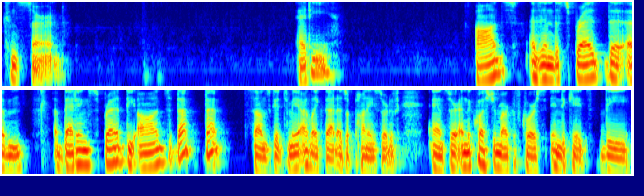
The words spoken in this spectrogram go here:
concern. Eddie odds, as in the spread, the um, a betting spread, the odds. That that sounds good to me. I like that as a punny sort of answer. And the question mark, of course, indicates the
